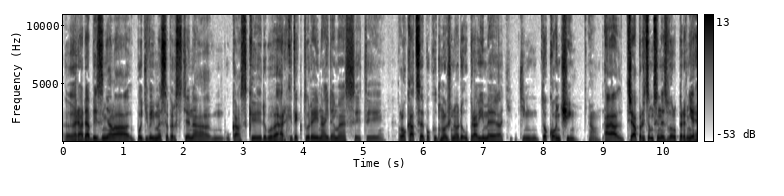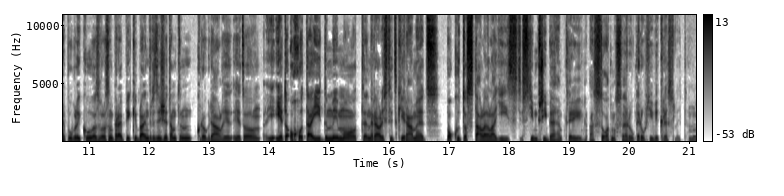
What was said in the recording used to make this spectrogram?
eh, rada by zněla, podívejme se prostě na ukázky dobové architektury, najdeme si ty lokace, pokud možno doupravíme a tím to končí. No. A třeba proč jsem si nezvolil první republiku a zvolil jsem právě Peaky Blinders, je, že tam ten krok dál. Je, je, to, je to ochota jít mimo ten realistický rámec, pokud to stále ladí s, s tím příběhem který, a s tou atmosférou, kterou chtějí vykreslit. Mhm.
